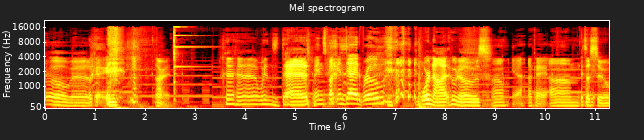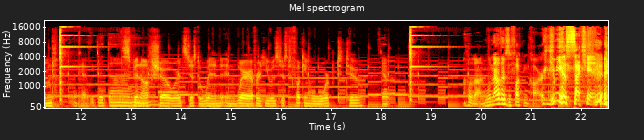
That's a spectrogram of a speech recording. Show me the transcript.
oh man. okay. All right. Win's dead. Win's fucking dead, bro. or not, who knows? oh yeah. Okay. Um. It's assumed. Okay, we did that. Spin-off show where it's just a win and wherever he was just fucking warped to. Yep. Hold on. Well, now there's a fucking car. Give me a second.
